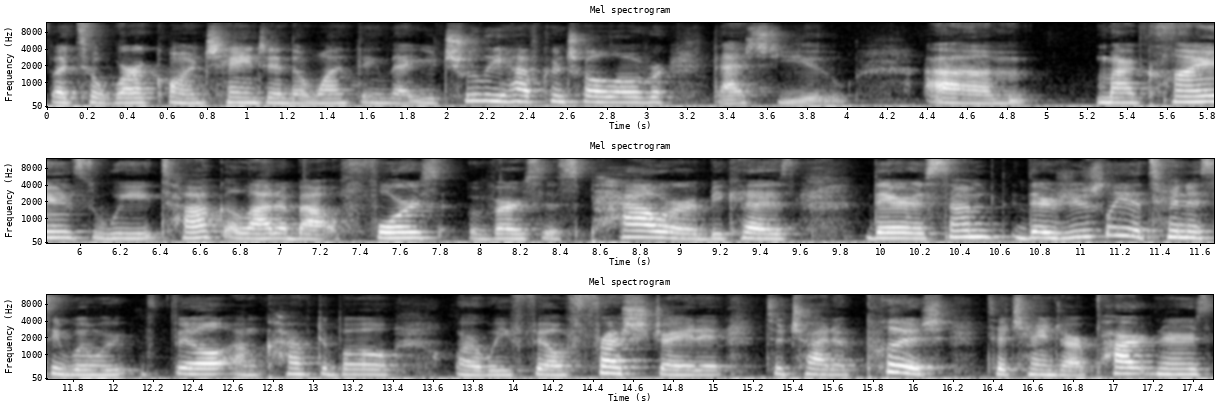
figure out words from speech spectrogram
but to work on changing the one thing that you truly have control over that's you. Um, my clients we talk a lot about force versus power because there is some there's usually a tendency when we feel uncomfortable or we feel frustrated to try to push to change our partners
